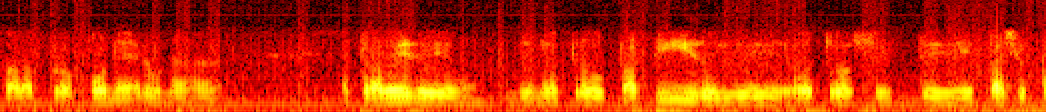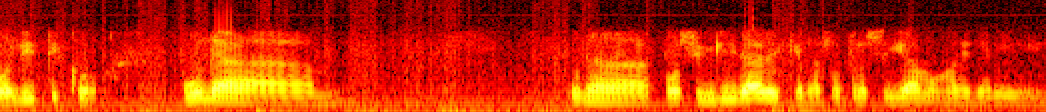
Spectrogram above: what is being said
para proponer una, a través de, de nuestro partido y de otros este, espacios políticos, una una posibilidad de que nosotros sigamos en el,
